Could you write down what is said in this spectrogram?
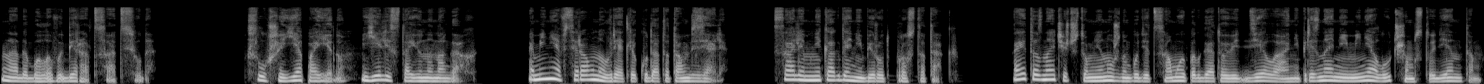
Надо было выбираться отсюда. «Слушай, я поеду, еле стою на ногах. А меня все равно вряд ли куда-то там взяли. Салим никогда не берут просто так. А это значит, что мне нужно будет самой подготовить дело, а не признание меня лучшим студентом,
